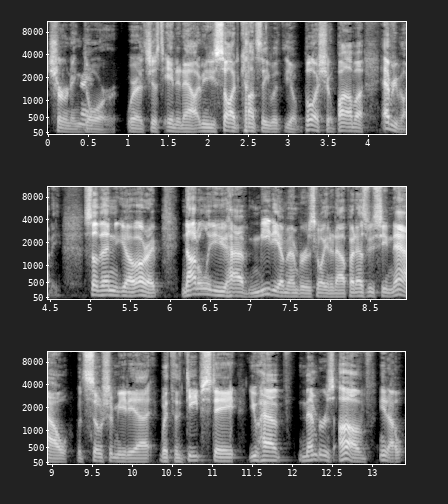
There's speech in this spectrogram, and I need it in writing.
churning Right. door where it's just in and out. I mean, you saw it constantly with, you know, Bush, Obama, everybody. So then you go, all right, not only do you have media members going in and out, but as we see now with social media, with the deep state, you have members of, you know,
